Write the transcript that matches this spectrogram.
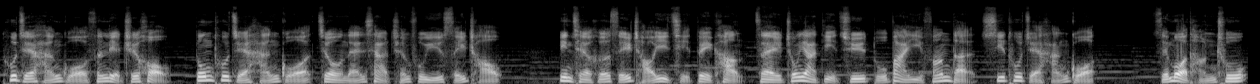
突厥汗国分裂之后，东突厥汗国就南下臣服于隋朝，并且和隋朝一起对抗在中亚地区独霸一方的西突厥汗国。隋末唐初，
